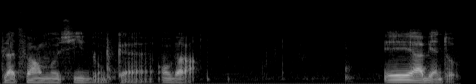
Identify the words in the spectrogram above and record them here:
plateformes aussi. Donc euh, on verra. Et à bientôt.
